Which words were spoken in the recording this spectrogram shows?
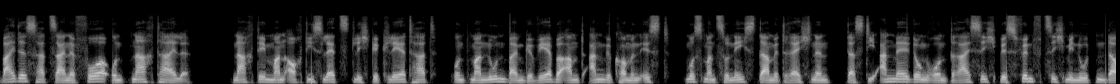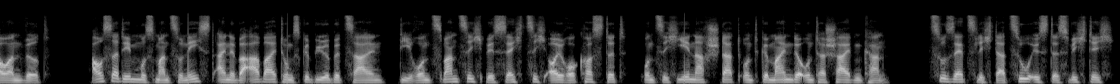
Beides hat seine Vor- und Nachteile. Nachdem man auch dies letztlich geklärt hat und man nun beim Gewerbeamt angekommen ist, muss man zunächst damit rechnen, dass die Anmeldung rund 30 bis 50 Minuten dauern wird. Außerdem muss man zunächst eine Bearbeitungsgebühr bezahlen, die rund 20 bis 60 Euro kostet und sich je nach Stadt und Gemeinde unterscheiden kann. Zusätzlich dazu ist es wichtig,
